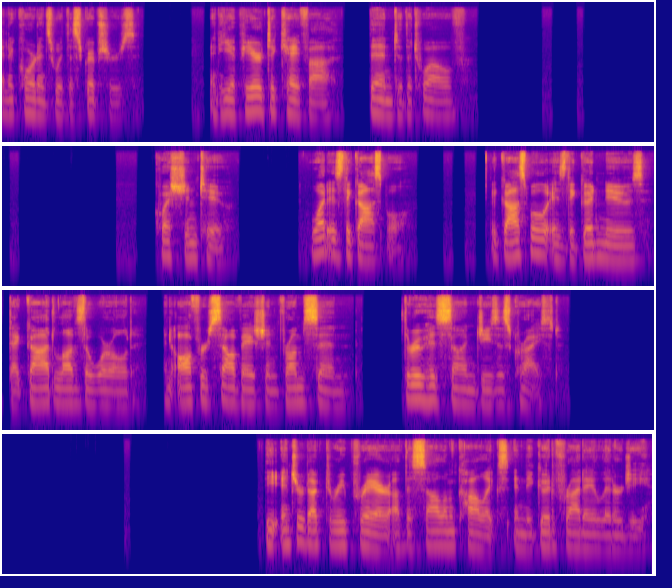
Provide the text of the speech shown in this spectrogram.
in accordance with the Scriptures, and he appeared to Kepha, then to the twelve. Question 2 what is the gospel? The gospel is the good news that God loves the world and offers salvation from sin through his Son, Jesus Christ. The introductory prayer of the solemn collects in the Good Friday liturgy.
